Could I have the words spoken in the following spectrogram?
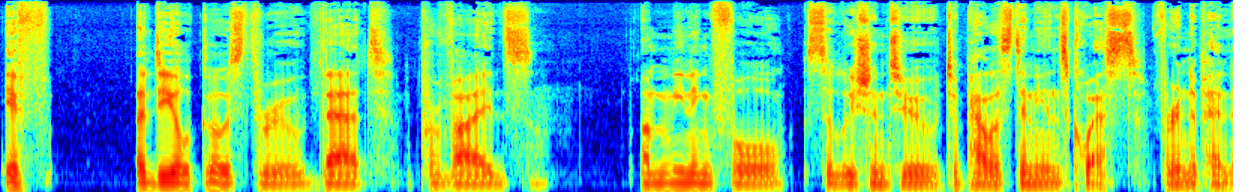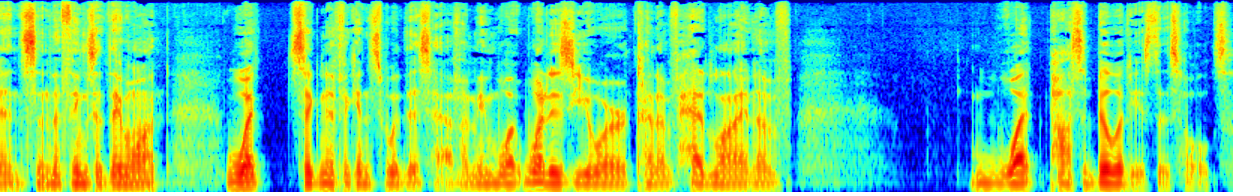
If a deal goes through that provides a meaningful solution to, to Palestinians' quest for independence and the things that they want, what significance would this have? I mean, what, what is your kind of headline of what possibilities this holds?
